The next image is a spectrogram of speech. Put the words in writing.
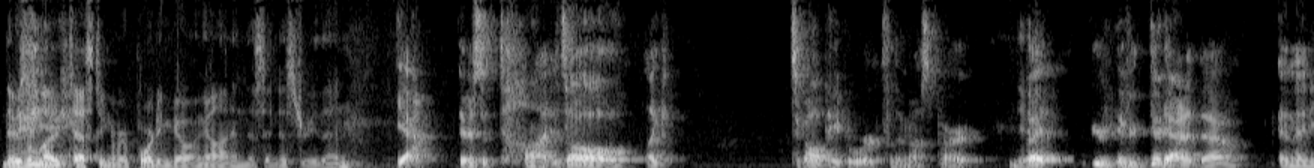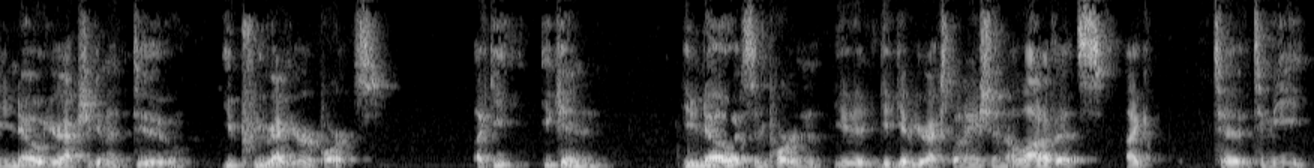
there's a lot of testing and reporting going on in this industry then. Yeah. There's a ton. It's all like it's like all paperwork for the most part. Yeah. But if you're, if you're good at it though, and then you know what you're actually going to do, you pre-write your reports. Like you, you can, you know, it's important. You, you give your explanation. A lot of it's like to, to meet,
